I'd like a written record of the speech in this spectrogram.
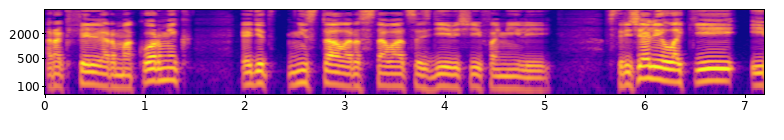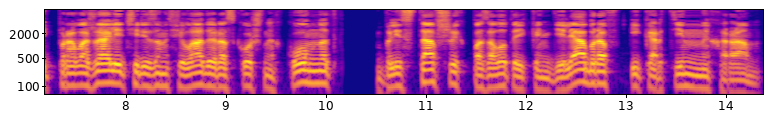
Рокфеллер Маккормик Эдит не стала расставаться с девичьей фамилией. Встречали лакеи и провожали через анфилады роскошных комнат, блиставших позолотой канделябров и картинных рам.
